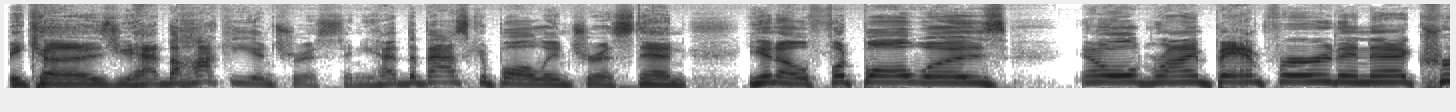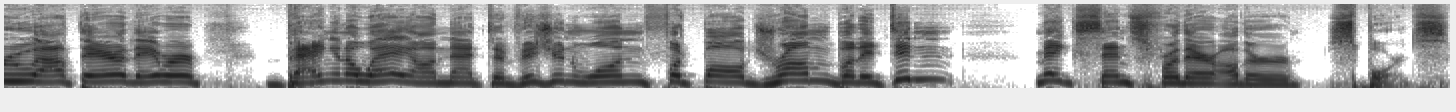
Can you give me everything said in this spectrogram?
Because you had the hockey interest and you had the basketball interest. And, you know, football was, you know, old Ryan Bamford and crew out there. They were banging away on that Division One football drum, but it didn't make sense for their other sports.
